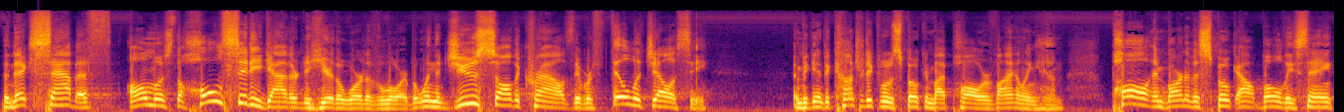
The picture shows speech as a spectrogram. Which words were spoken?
The next Sabbath, almost the whole city gathered to hear the word of the Lord. But when the Jews saw the crowds, they were filled with jealousy and began to contradict what was spoken by Paul, reviling him. Paul and Barnabas spoke out boldly, saying,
